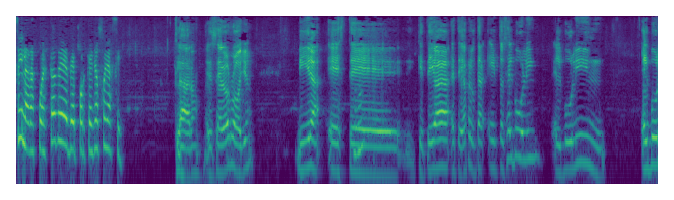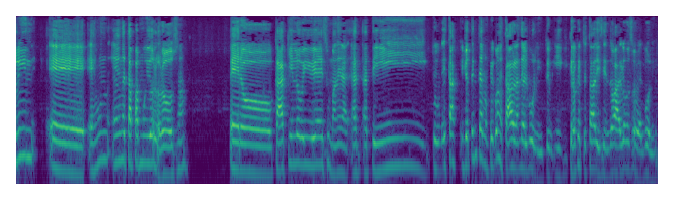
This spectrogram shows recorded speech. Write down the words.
sí, la respuesta de, de por qué yo soy así. Claro, es cero rollo. Mira, este, que te iba, te iba a preguntar, entonces el bullying, el bullying, el bullying eh, es, un, es una etapa muy dolorosa, pero cada quien lo vive de su manera. A, ti, tú estás, yo te interrumpí cuando estaba hablando del bullying y creo que tú estabas diciendo algo sobre el bullying.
